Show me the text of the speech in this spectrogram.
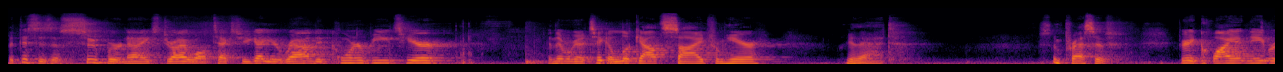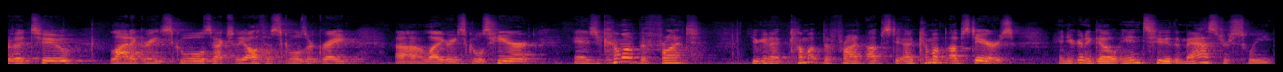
but this is a super nice drywall texture. You got your rounded corner beads here, and then we're gonna take a look outside from here. Look at that. It's impressive. Very quiet neighborhood too. A lot of great schools. Actually, all the schools are great. Uh, a lot of great schools here. And as you come up the front, you're gonna come up the front upstairs, uh, come up upstairs, and you're gonna go into the master suite.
